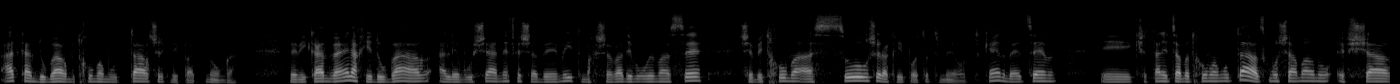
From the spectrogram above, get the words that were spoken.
עד כאן דובר בתחום המותר של קליפת נוגה. ומכאן ואילך ידובר על לבושי הנפש הבהמית, מחשבה, דיבור ומעשה, שבתחום האסור של הקליפות הטמעות. כן, בעצם אה, כשאתה נמצא בתחום המותר, אז כמו שאמרנו, אפשר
